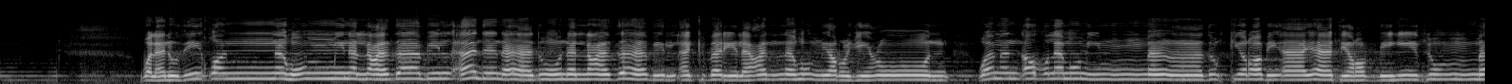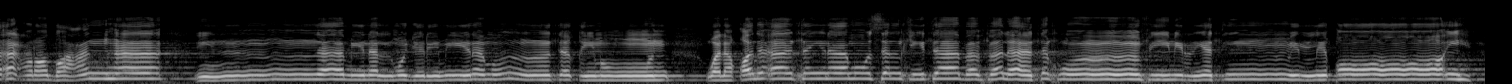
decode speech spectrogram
ولنذيقنهم من العذاب الأدنى دون العذاب الأكبر لعلهم يرجعون. ومن أظلم ممن ذكر بآيات ربه ثم أعرض عنها إنا من المجرمين منتقمون. ولقد آتينا موسى الكتاب فلا تكن في مرية من لقائه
